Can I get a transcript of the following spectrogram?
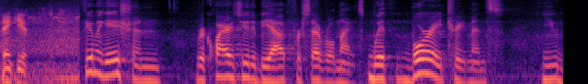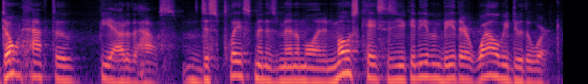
Thank you. Fumigation requires you to be out for several nights. With borate treatments, you don't have to be out of the house. Displacement is minimal, and in most cases, you can even be there while we do the work.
